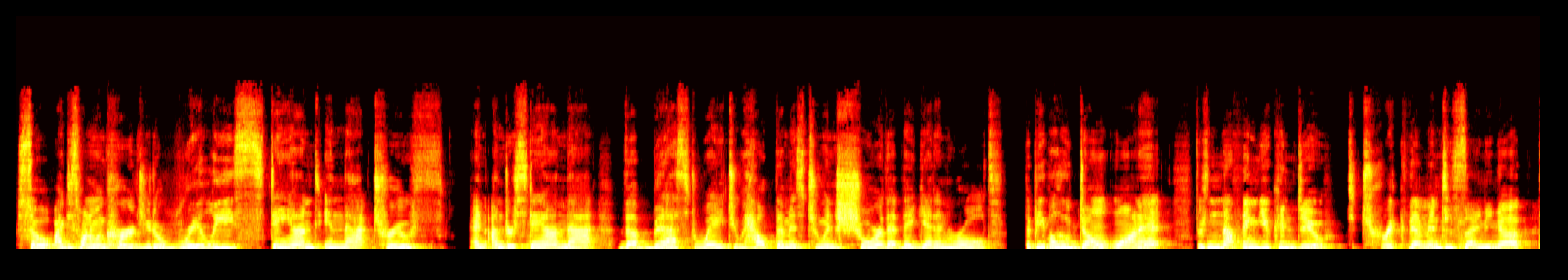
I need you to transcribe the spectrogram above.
So I just want to encourage you to really stand in that truth and understand that the best way to help them is to ensure that they get enrolled. The people who don't want it, there's nothing you can do to trick them into signing up.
